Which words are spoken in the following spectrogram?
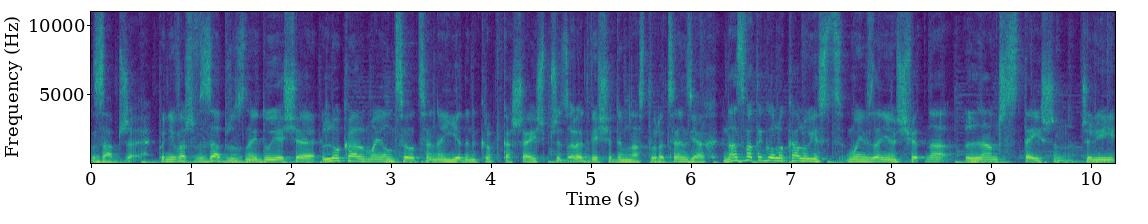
Zabrze, ponieważ w Zabrzu znajduje się lokal mający ocenę 1.6 przy zaledwie 17 recenzjach. Nazwa tego lokalu jest moim zdaniem świetna Lunch Station, czyli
